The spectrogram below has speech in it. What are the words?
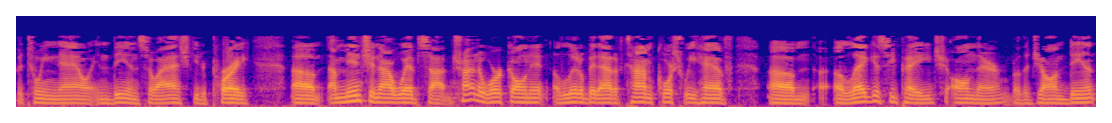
between now and then. So I ask you to pray. Um, I mentioned our website. I'm trying to work on it a little bit out of time. Of course, we have um, a legacy page on there, Brother John Dent,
